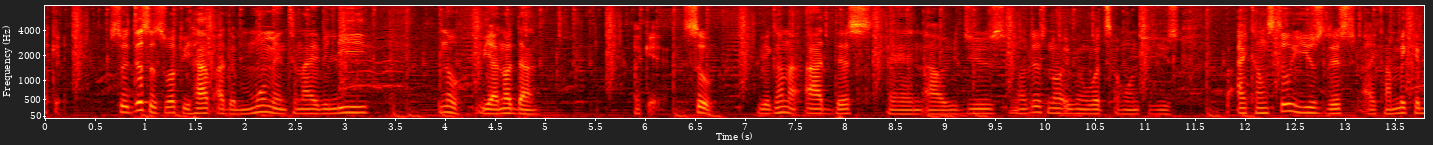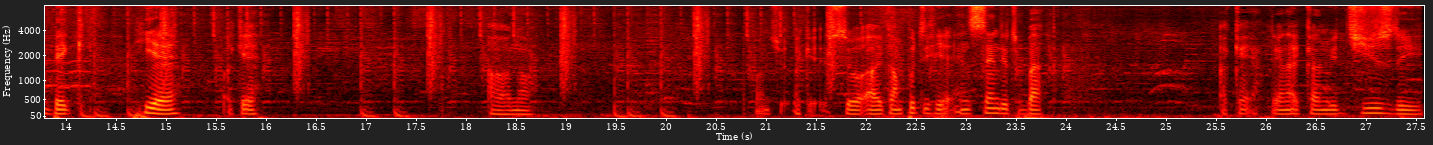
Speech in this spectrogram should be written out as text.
Okay so this is what we have at the moment and I believe no we are not done. Okay so we're gonna add this and I'll reduce no this is not even what I want to use. But I can still use this I can make it big here. Okay. Oh no. Okay so I can put it here and send it back. Okay then I can reduce the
